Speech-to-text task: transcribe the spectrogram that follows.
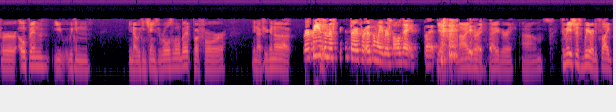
for open, you we can, you know, we can change the rules a little bit. But for, you know, if you're gonna burpees and the spear throw for open waivers all day. But yeah, no, I agree. I agree. Um, to me, it's just weird. It's like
